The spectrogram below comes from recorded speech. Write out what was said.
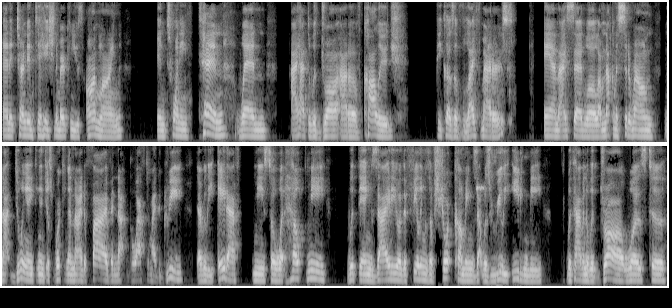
and it turned into Haitian American Youth Online in 2010 when I had to withdraw out of college because of life matters. And I said, well, I'm not going to sit around not doing anything and just working a nine to five and not go after my degree that really ate after me. So, what helped me with the anxiety or the feelings of shortcomings that was really eating me with having to withdraw was to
